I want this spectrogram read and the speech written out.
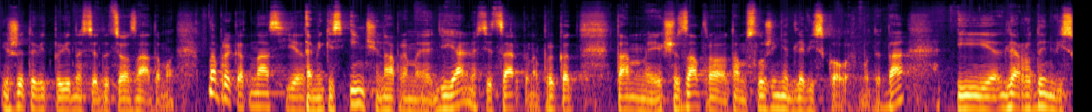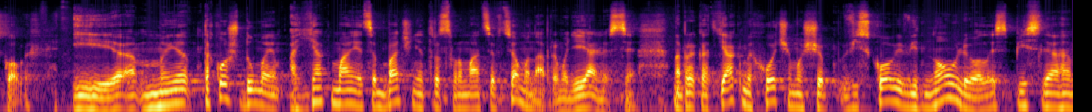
і жити в відповідності до цього задуму. Наприклад, у нас є там якісь інші напрями діяльності церкви, наприклад, там, якщо завтра там служіння для військових буде, да? і для родин військових. І ми також думаємо, а як має це бачення трансформація в цьому напряму діяльності? Наприклад, як ми хочемо, щоб військові відновлювались після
